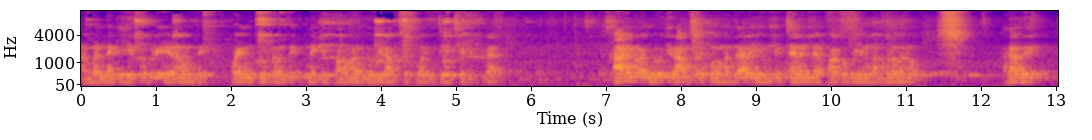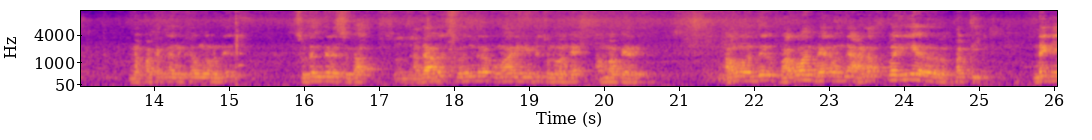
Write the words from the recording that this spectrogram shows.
நம்ம இன்னைக்கு இருக்கக்கூடிய இடம் வந்து கோயம்புத்தூரில் வந்து இன்னைக்கு பகவான் யோகி ராமசரகுமார் விஜயம் செய்திருக்கிறார் காளிமடம் யோகி ராமசரகுமார் மந்தார யூடியூப் சேனலில் பார்க்கக்கூடியவங்க அவ்வளோ வரும் அதாவது இந்த பக்கத்தில் நிற்கிறவங்க வந்து சுதந்திர சுதா. அதாவது சுதந்திர குமாரின்னு சொல்லுவாங்க அம்மா பேர். அவங்க வந்து பகவான் மேலே வந்து அளப்பரிய பக்தி. இன்னைக்கு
